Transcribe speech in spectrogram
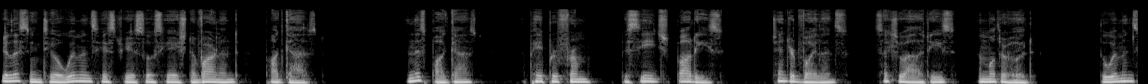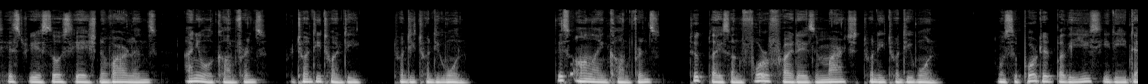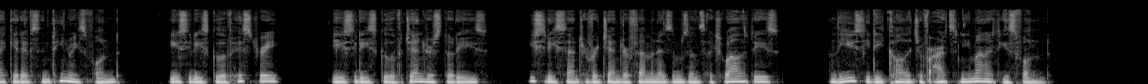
You're listening to a Women's History Association of Ireland podcast. In this podcast, a paper from Besieged Bodies, Gendered Violence, Sexualities and Motherhood, the Women's History Association of Ireland's annual conference for 2020-2021. This online conference took place on four Fridays in March 2021 and was supported by the UCD Decade of Centenaries Fund, the UCD School of History, the UCD School of Gender Studies, UCD Centre for Gender Feminisms and Sexualities, and the UCD College of Arts and Humanities Fund.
